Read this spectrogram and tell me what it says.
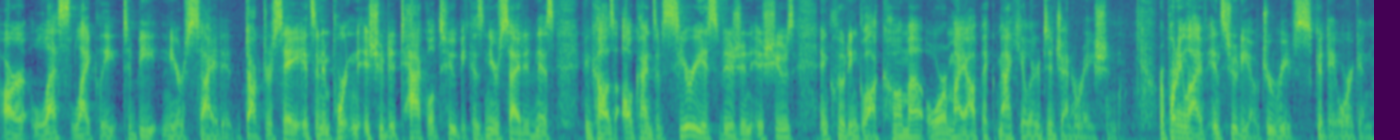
are less likely to be nearsighted. Doctors say it's an important issue to tackle too because nearsightedness can cause all kinds of serious vision issues, including glaucoma or myopic macular degeneration. Reporting live in studio, Drew Reeves. Good day, Oregon.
